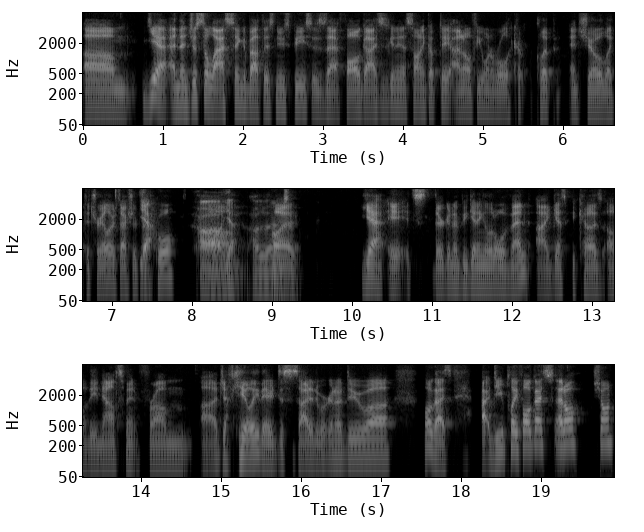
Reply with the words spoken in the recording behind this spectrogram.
Um, yeah, and then just the last thing about this news piece is that Fall Guys is getting a Sonic update. I don't know if you want to roll a clip and show like the trailer. It's actually pretty Yeah. cool. Uh, yeah, Um, I'll do that in a But yeah, it's they're going to be getting a little event, I guess, because of the announcement from uh, Geoff Keighley. They just decided we're going to do uh, Fall Guys. Uh, do you play Fall Guys at all, Sean?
